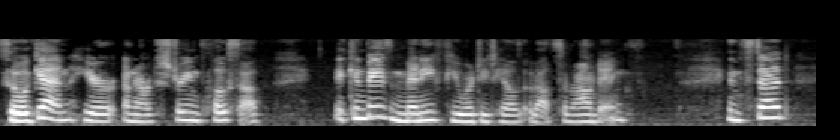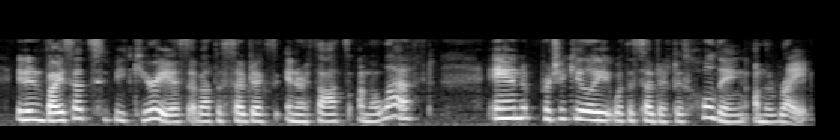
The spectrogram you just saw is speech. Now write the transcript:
So again, here in our extreme close-up, it conveys many fewer details about surroundings. Instead, it invites us to be curious about the subject's inner thoughts on the left, and particularly what the subject is holding on the right.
